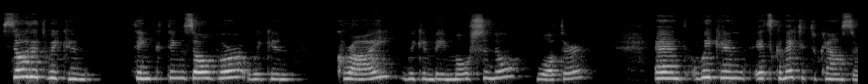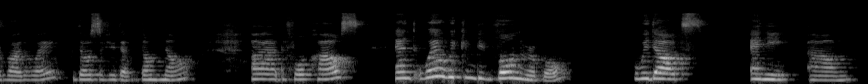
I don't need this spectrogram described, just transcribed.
so that we can think things over we can cry we can be emotional water and we can it's connected to cancer by the way for those of you that don't know uh, the fourth house and where we can be vulnerable without any um,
